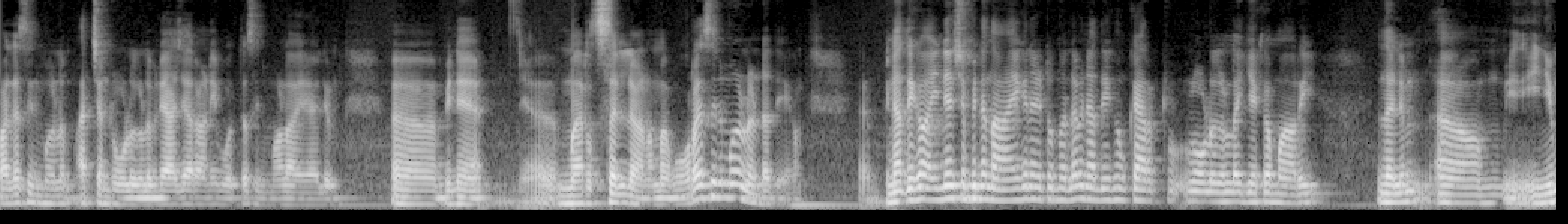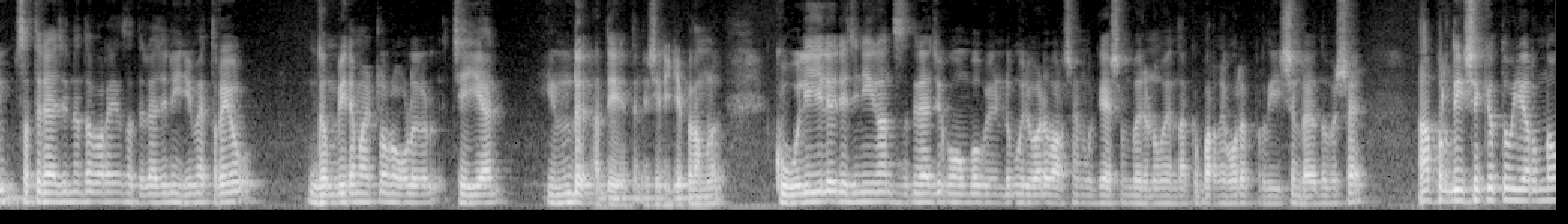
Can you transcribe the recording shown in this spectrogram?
പല സിനിമകളും അച്ഛൻ റോളുകളും രാജാറാണി പോലത്തെ സിനിമകളായാലും പിന്നെ മെർസലിലാണ്. കുറേ സിനിമകളുണ്ട് അദ്ദേഹം. പിന്നെ അദ്ദേഹം അതിന് ശേഷം പിന്നെ നായകനായിട്ടൊന്നുമല്ല പിന്നെ അദ്ദേഹം ക്യാരക്ടർ റോളുകളിലേക്കൊക്കെ മാറി. എന്നാലും ഇനിയും സത്യരാജൻ എന്താ പറയുക സത്യരാജൻ ഇനിയും എത്രയോ ഗംഭീരമായിട്ടുള്ള റോളുകൾ ചെയ്യാൻ ഉണ്ട് അദ്ദേഹത്തിന് ശരിക്കും. ഇപ്പം നമ്മൾ കൂലിയിൽ രജനീകാന്ത് സത്യരാജ് കോംബോ വീണ്ടും ഒരുപാട് വർഷങ്ങൾക്ക് ശേഷം വരണോ എന്നൊക്കെ പറഞ്ഞ കുറേ പ്രതീക്ഷ ഉണ്ടായിരുന്നു. പക്ഷേ ആ പ്രതീക്ഷയ്ക്കൊത്ത് ഉയർന്നോ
